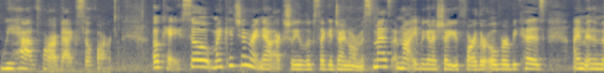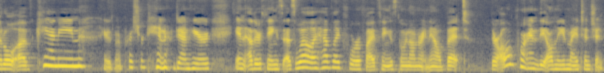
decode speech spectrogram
we have for our bags so far. Okay, so my kitchen right now actually looks like a ginormous mess. I'm not even gonna show you farther over because I'm in the middle of canning. Here's my pressure canner down here and other things as well. I have like four or five things going on right now, but they're all important. They all need my attention.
